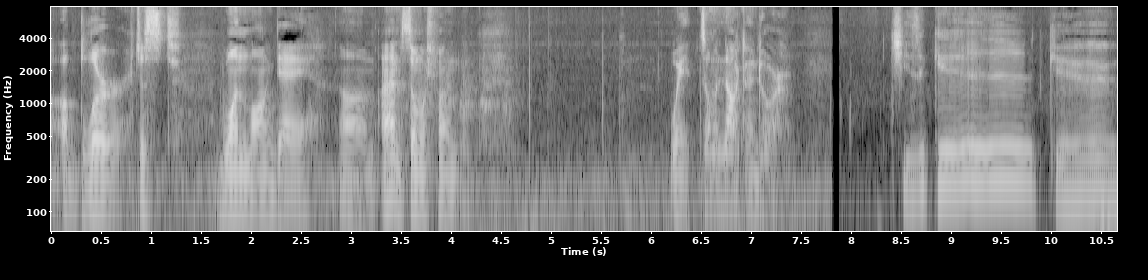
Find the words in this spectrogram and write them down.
a blur, just one long day. Um, I'm having so much fun. Wait, someone knocked on the door. She's a good girl.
